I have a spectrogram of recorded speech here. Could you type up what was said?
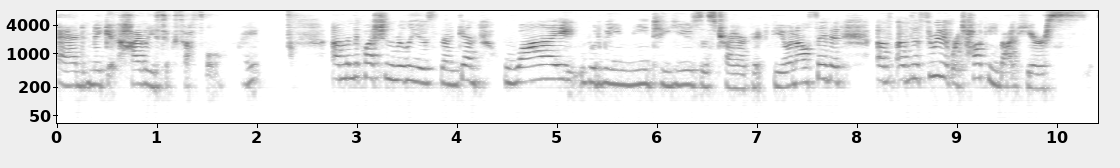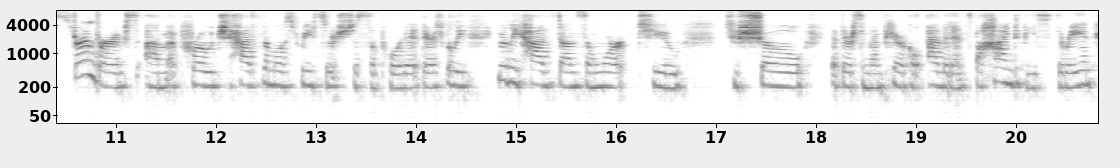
and make it highly successful, right? Um, and the question really is then again, why would we need to use this triarchic view? And I'll say that of, of the three that we're talking about here, Sternberg's um, approach has the most research to support it. There's really, he really has done some work to to show that there's some empirical evidence behind these three. And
